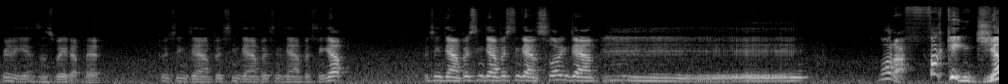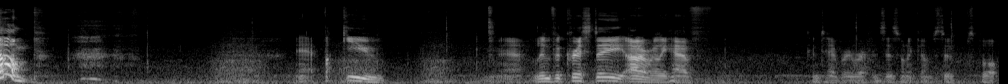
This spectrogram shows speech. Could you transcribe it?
Really getting some speed up here. Boosting down, boosting down, boosting down, boosting up. Boosting down, boosting down, boosting down, slowing down. What a fucking jump! yeah, fuck you. Yeah, Linford Christie. I don't really have contemporary references when it comes to sport.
